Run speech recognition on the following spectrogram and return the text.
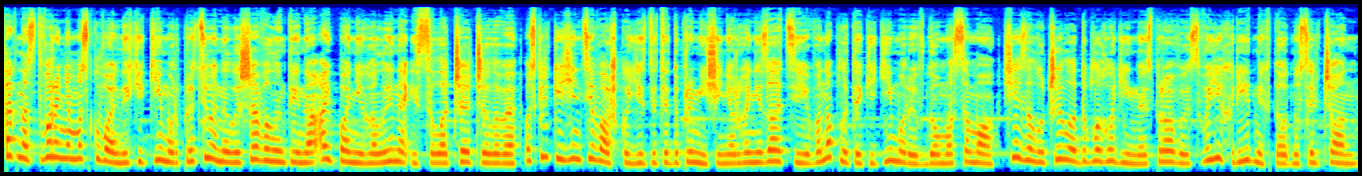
Так над створенням маскувальних кікімор працює не лише Валентина, а й пані Галина із села Чечелеве. Оскільки жінці важко їздити до приміщення організації, вона плете кікімори вдома сама. Ще й залучила до благодійної справи своїх рідних та односельчан.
